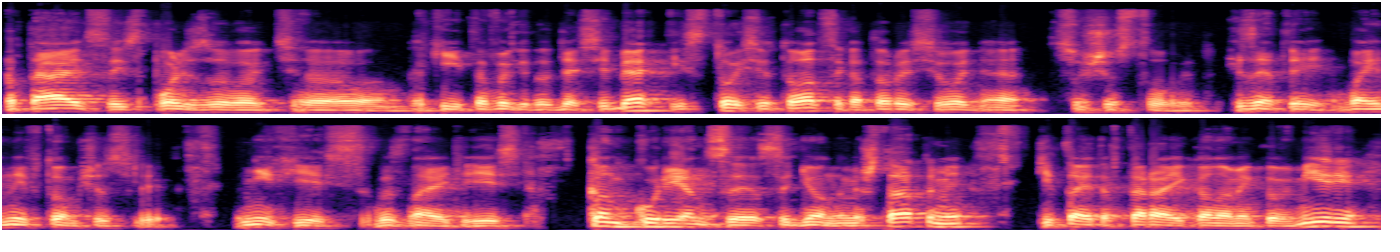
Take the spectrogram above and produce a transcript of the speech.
пытается использовать э, какие-то выгоды для себя из той ситуации, которая сегодня существует. Из этой войны в том числе. У них есть, вы знаете, есть конкуренция с Соединенными Штатами. Китай – это вторая экономика в мире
